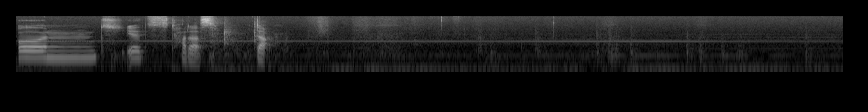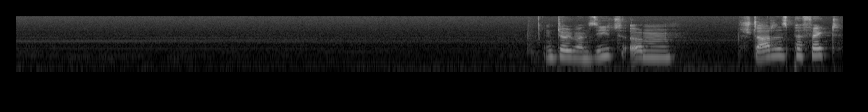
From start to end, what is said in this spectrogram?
Und jetzt hat das. Da. Und ja, wie man sieht, ähm, startet es perfekt.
